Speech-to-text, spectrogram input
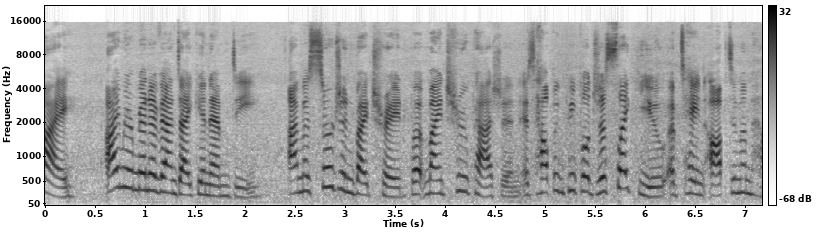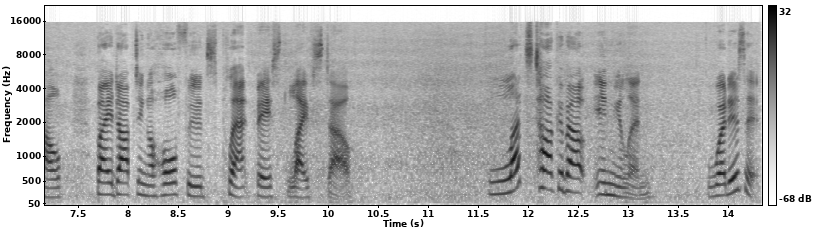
Hi, I'm Ermina Van Dyken, MD. I'm a surgeon by trade, but my true passion is helping people just like you obtain optimum health by adopting a whole foods, plant based lifestyle. Let's talk about inulin. What is it?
